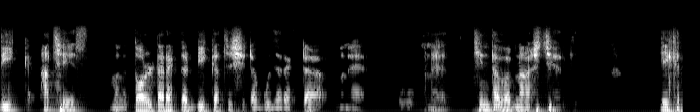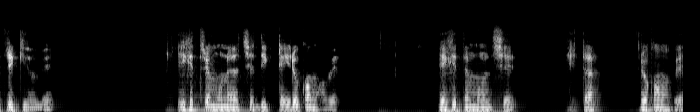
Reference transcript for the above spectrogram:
দিক আছে মানে তলটার একটা দিক আছে, সেটা বোঝার একটা মানে মানে চিন্তা ভাবনা আসছে আর কি। এই ক্ষেত্রে কি হবে? এই ক্ষেত্রে মনে হচ্ছে দিকটা এরকম হবে। এক্ষেত্রে মনে হচ্ছে এটা এরকম হবে।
